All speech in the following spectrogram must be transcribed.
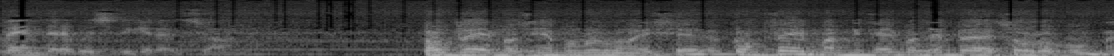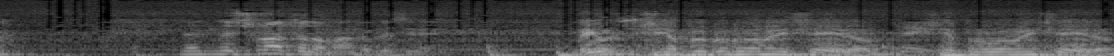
rendere queste dichiarazioni. Confermo, signor Pubblico Ministero, confermo e mi fermo sempre al solo punto. N- nessun'altra domanda, Presidente. Io, signor Pubblico Ministero, signor Pubblico Ministero,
